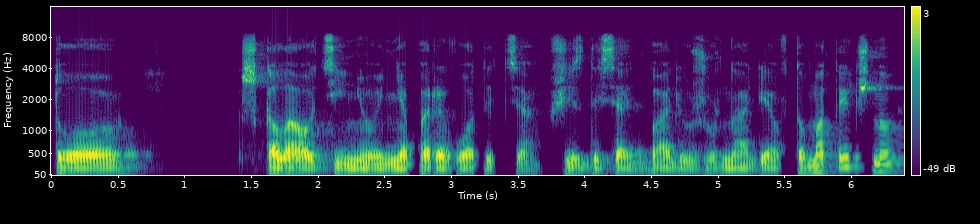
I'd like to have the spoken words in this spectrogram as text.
то шкала оцінювання переводиться в 60 балів в журналі автоматично.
